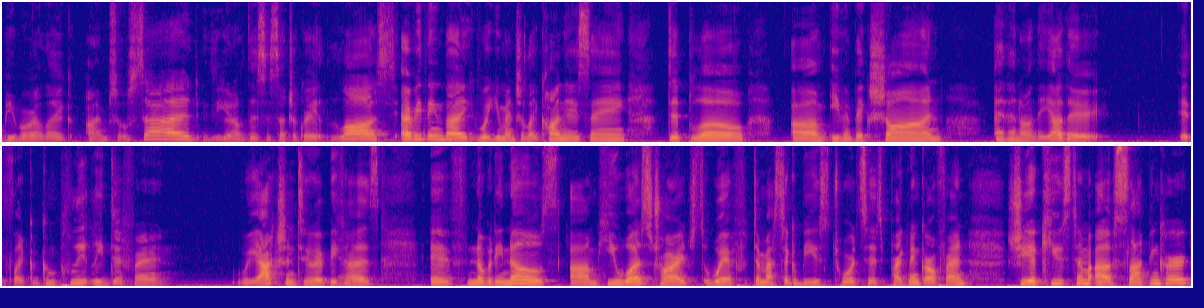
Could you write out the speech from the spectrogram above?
people are like, I'm so sad. You know, this is such a great loss. Everything that what you mentioned, like Kanye saying, Diplo, um, even Big Sean. And then on the other, it's like a completely different reaction to it because yeah. if nobody knows, um, he was charged with domestic abuse towards his pregnant girlfriend. She accused him of slapping her,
